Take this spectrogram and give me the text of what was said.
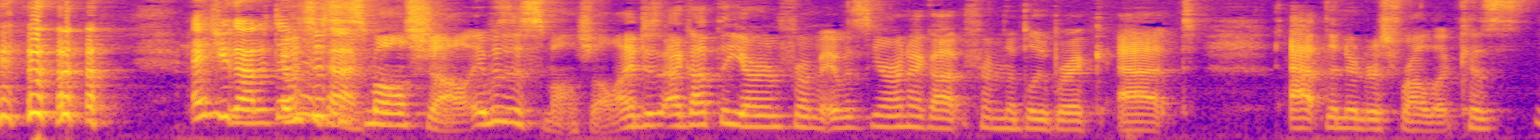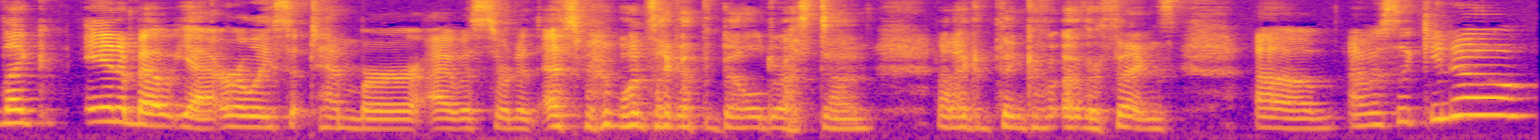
and you got it It was just a small shawl. It was a small shawl. I just I got the yarn from. It was yarn I got from the Blue Brick at at the Knitters Frolic because like in about yeah early September I was sort of once I got the Belle dress done and I could think of other things. Um, I was like, you know,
